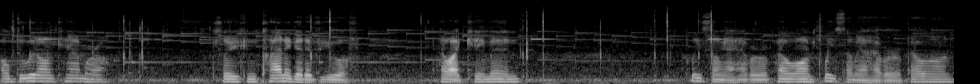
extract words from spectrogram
I'll do it on camera. So you can kind of get a view of how I came in. Please tell me I have a repel on. Please tell me I have a repel on.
